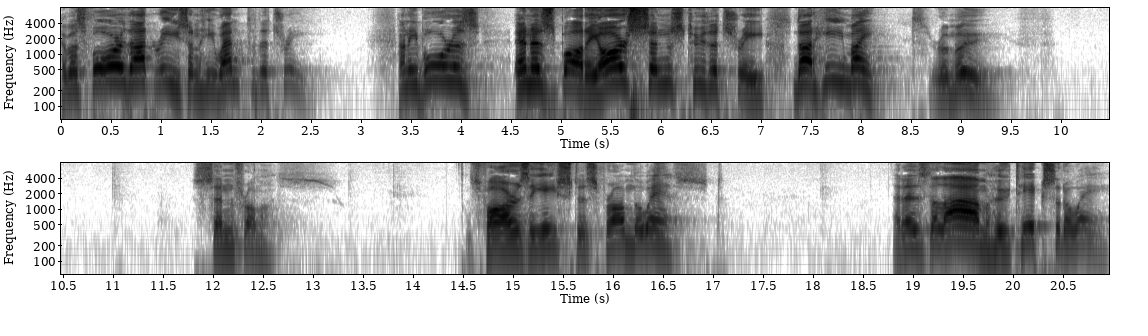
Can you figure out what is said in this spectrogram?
It was for that reason he went to the tree. And he bore his, in his body our sins to the tree that he might remove sin from us. As far as the east is from the west, it is the Lamb who takes it away.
